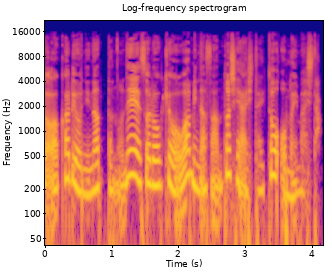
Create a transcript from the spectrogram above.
がわかるようになったので、それを今日は皆さんとシェアしたいと思いました。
